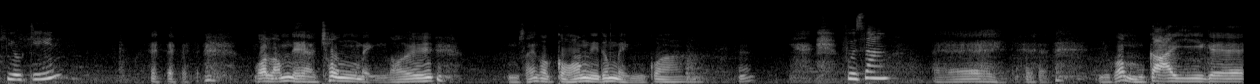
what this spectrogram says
條件，我諗你係聰明女，唔使我講你都明啩。富生，誒，如果唔介意嘅，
